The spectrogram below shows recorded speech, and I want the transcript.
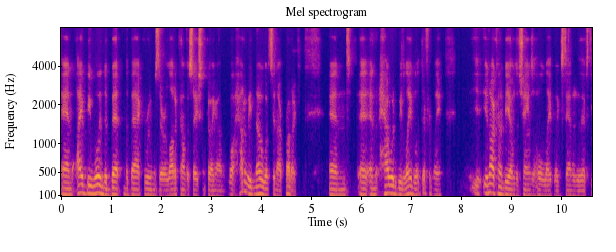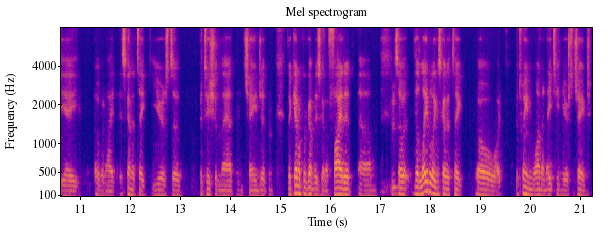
And I'd be willing to bet in the back rooms there are a lot of conversations going on. Well, how do we know what's in our product? And, and how would we label it differently? You're not going to be able to change the whole labeling standard of the FDA overnight. It's going to take years to petition that and change it. And the chemical company is going to fight it. Um, mm-hmm. So it, the labeling is going to take, oh, between one and 18 years to change.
